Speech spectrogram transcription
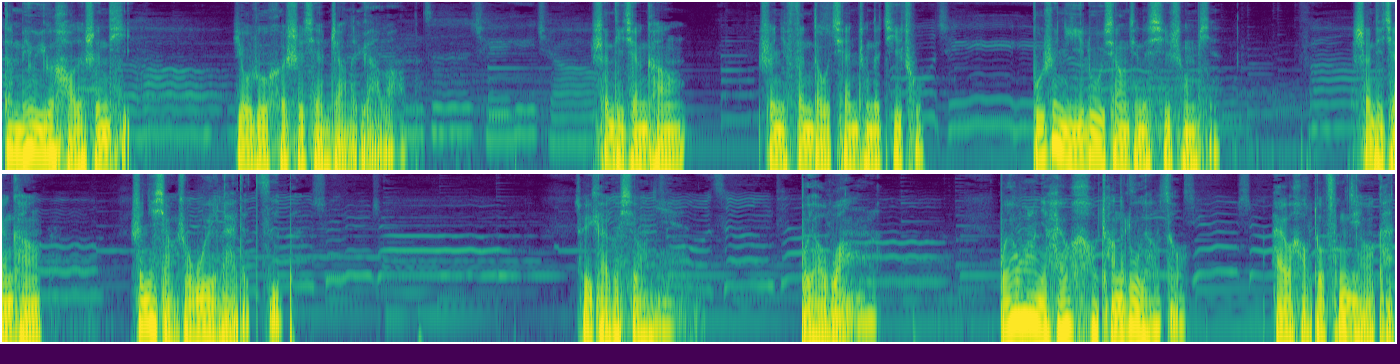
但没有一个好的身体，又如何实现这样的愿望？身体健康，是你奋斗前程的基础，不是你一路向前的牺牲品。身体健康，是你享受未来的资本。所以，凯哥希望你不要忘了。你还有好长的路要走，还有好多风景要看，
